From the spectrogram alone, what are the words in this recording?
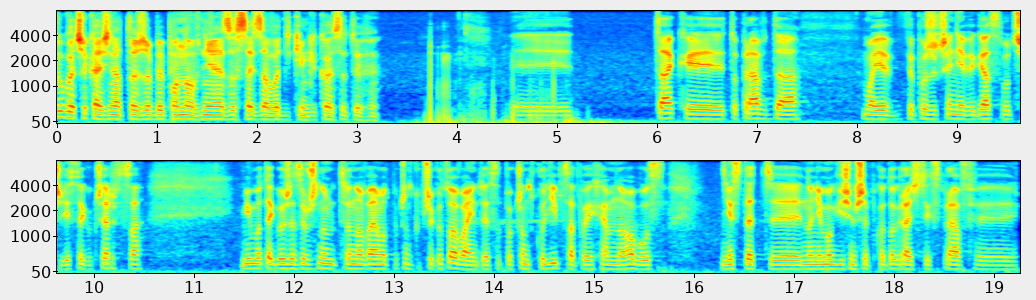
długo czekałeś na to, żeby ponownie zostać zawodnikiem GKS-u Tychy? Yy, tak, yy, to prawda. Moje wypożyczenie wygasło 30 czerwca. Mimo tego, że z trenowałem od początku przygotowań, to jest od początku lipca, pojechałem na obóz. Niestety no nie mogliśmy szybko dograć tych spraw yy,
